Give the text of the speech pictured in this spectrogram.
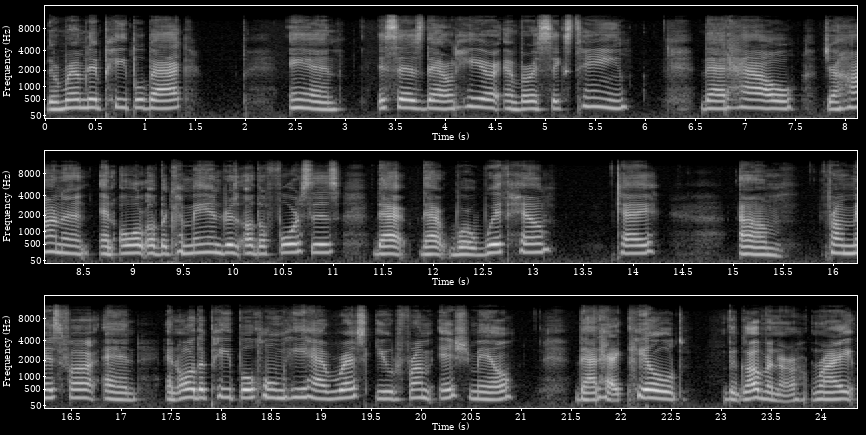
the remnant people back. And it says down here in verse 16 that how Johanan and all of the commanders of the forces that that were with him, okay, um, from Mizpah and and all the people whom he had rescued from Ishmael that had killed the governor, right?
